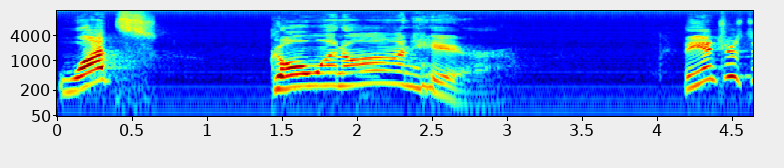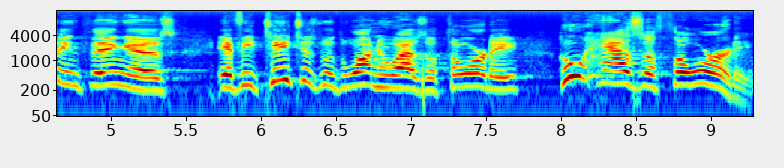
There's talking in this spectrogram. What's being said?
What's going on here? The interesting thing is, if he teaches with one who has authority, who has authority?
